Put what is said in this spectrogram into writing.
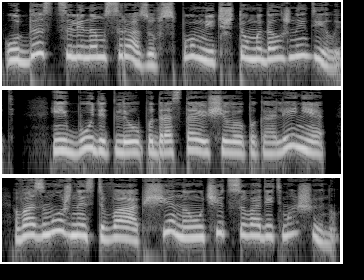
Удастся ли нам сразу вспомнить, что мы должны делать? и будет ли у подрастающего поколения возможность вообще научиться водить машину.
